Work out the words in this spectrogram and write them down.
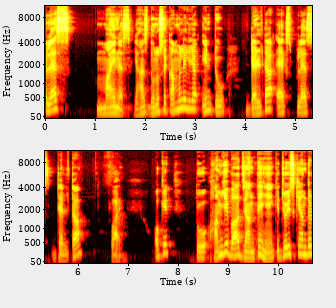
plus minus यहाँ से दोनों से कॉमन ले लिया into delta x plus delta y okay तो हम ये बात जानते हैं कि जो इसके अंदर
